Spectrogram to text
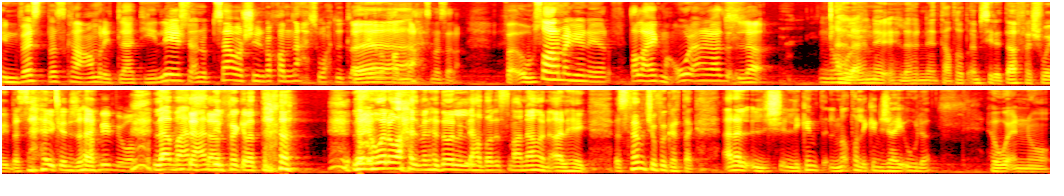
انفست بس كان عمري 30 ليش؟ لأنه ب 29 رقم نحس 31 آه. رقم نحس مثلا. وصار مليونير. طلع هيك معقول؟ أنا لازم لا. هلا هن هلا هن أنت أعطيت أمثلة تافهة شوي بس هيك جاي حبيبي والله. لا ما أنا عندي. الفكرة التا- لأنه ولا واحد من هدول اللي حضر سمعناهم قال هيك. بس فهمت شو فكرتك. أنا اللي كنت النقطة اللي كنت جاي أقولها هو إنه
